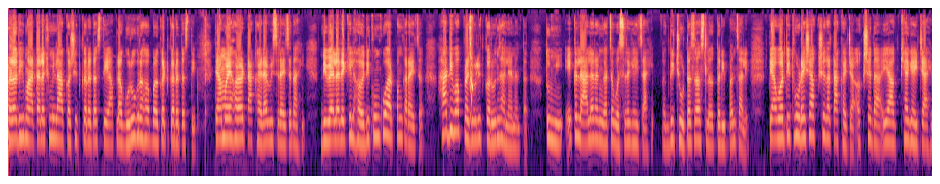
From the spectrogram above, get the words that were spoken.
हळद ही माता लक्ष्मीला आकर्षित करत असते. आपला गुरुग्रह बळकट करत असते. त्यामुळे हळद टाकायला विसरायचं नाही. दिव्याला देखील हळदी कुंकू अर्पण करायचं. हा दिवा प्रज्वलित करून झाल्यानंतर तुम्ही एक लाल रंगाचं वस्त्र घ्यायचं आहे. अगदी छोटंसं असलं तरी पण चालेल. त्यावरती थोड्याशा अक्षदा टाकायच्या. अक्षदा या अख्ख्या घ्यायच्या आहे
